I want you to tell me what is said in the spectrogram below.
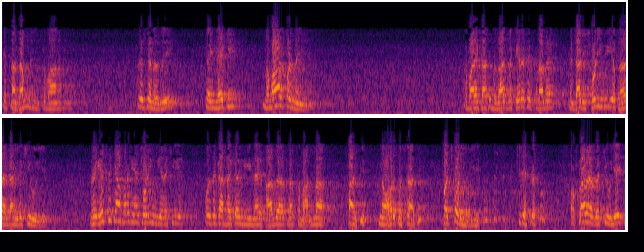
اتنا دم نہیں، سبحان اس کے نزدیک کہیں نیکی نماز پڑھ نہیں ہے۔ ہمارے ساتھی مزاق میں کہہ رہے تھے، فلاں نے گاڑی چھوڑی ہوئی ہے، فلاں گاڑی رکھی ہوئی ہے۔ کہ اس سے کیا فرق ہے؟ چھوڑی ہوئی ہے، رکھی ہوئی ہے۔ اس نے کہا نہ کہیں نہ حفاظت، نہ سنبھالنا نہ اور کچھ بس چھوڑی ہوئی ہے۔ اور فلاں رکھی ہوئی ہے کہ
